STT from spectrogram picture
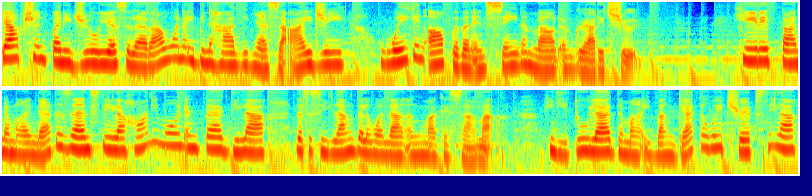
Caption pa ni Julia sa larawan na ibinahagi niya sa IG, waking up with an insane amount of gratitude. Hirit pa ng mga netizens tila honeymoon ang peg nila dahil sa silang dalawa lang ang magkasama. Hindi tulad ng mga ibang getaway trips nila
